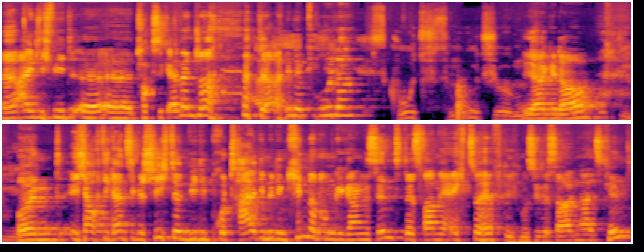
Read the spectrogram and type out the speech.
äh, eigentlich wie äh, äh Toxic Avenger, der eine Bruder. Scooch, Smooch. Ja, genau. Und ich auch die ganze Geschichte und wie die brutal die mit den Kindern umgegangen sind, das war mir echt zu heftig, muss ich das sagen, als Kind.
